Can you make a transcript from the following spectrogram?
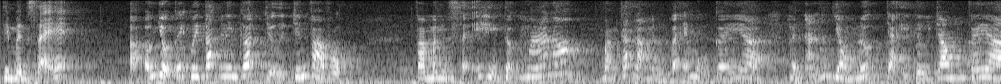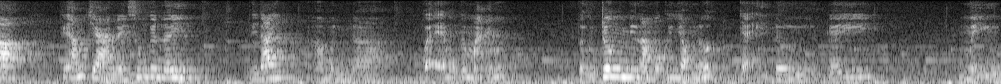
thì mình sẽ uh, ứng dụng cái quy tắc liên kết giữa chính và vụ và mình sẽ hiện thực hóa nó bằng cách là mình vẽ một cái uh, hình ảnh dòng nước chảy từ trong cái uh, cái ấm trà này xuống cái ly. Thì đây uh, mình uh, vẽ một cái mảng tượng trưng như là một cái dòng nước chạy từ cái miệng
